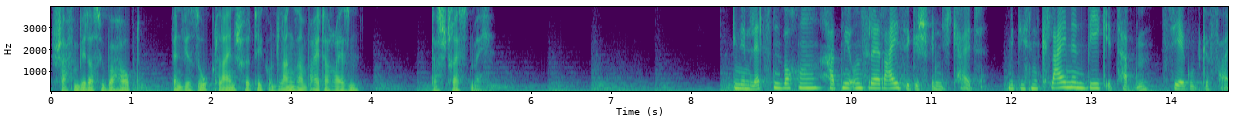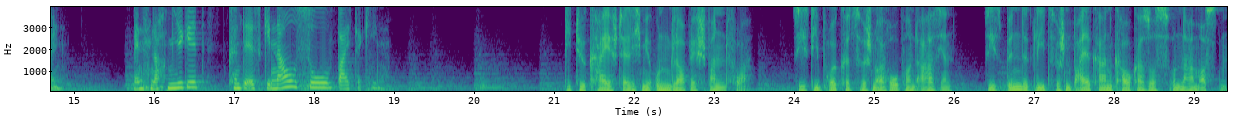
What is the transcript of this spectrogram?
Schaffen wir das überhaupt, wenn wir so kleinschrittig und langsam weiterreisen? Das stresst mich. In den letzten Wochen hat mir unsere Reisegeschwindigkeit mit diesen kleinen Wegetappen sehr gut gefallen. Wenn es nach mir geht, könnte es genau so weitergehen. Die Türkei stelle ich mir unglaublich spannend vor. Sie ist die Brücke zwischen Europa und Asien. Sie ist Bindeglied zwischen Balkan, Kaukasus und Nahem Osten.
